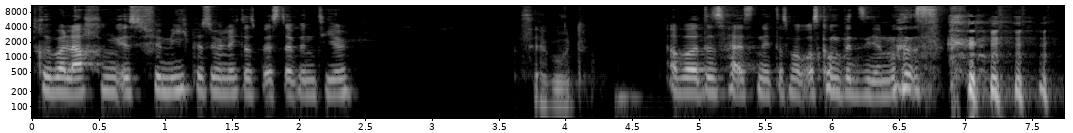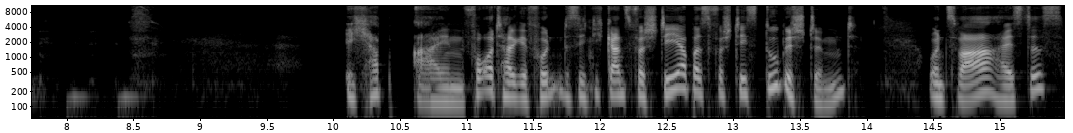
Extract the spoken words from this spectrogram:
drüber lachen ist für mich persönlich das beste Ventil. Sehr gut. Aber das heißt nicht, dass man was kompensieren muss. Ich habe ein Vorurteil gefunden, das ich nicht ganz verstehe, aber das verstehst du bestimmt. Und zwar heißt es:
